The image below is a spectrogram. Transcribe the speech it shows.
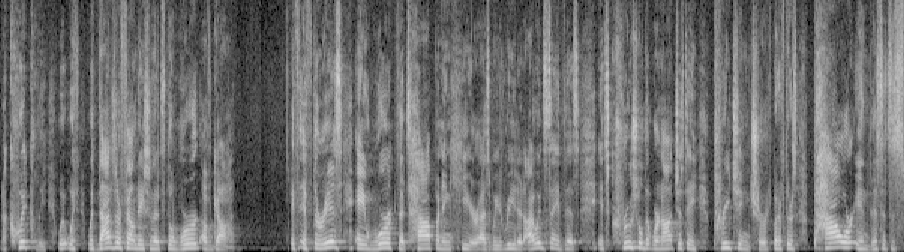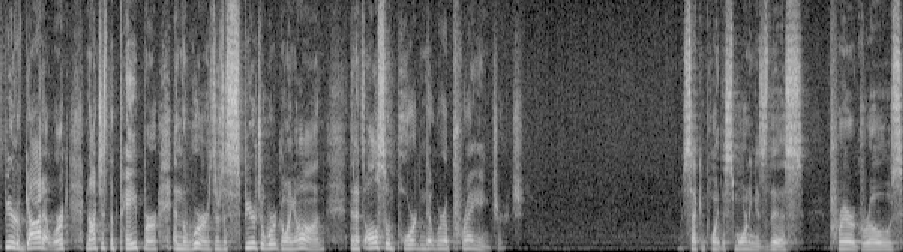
Now, quickly, with, with, with that as our foundation, that's the Word of God. If, if there is a work that's happening here as we read it, I would say this it's crucial that we're not just a preaching church, but if there's power in this, it's the Spirit of God at work, not just the paper and the words, there's a spiritual work going on, then it's also important that we're a praying church. My second point this morning is this prayer grows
